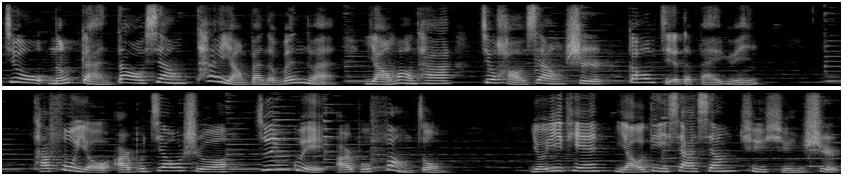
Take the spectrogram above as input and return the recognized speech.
就能感到像太阳般的温暖，仰望他。就好像是高洁的白云，他富有而不骄奢，尊贵而不放纵。有一天，尧帝下乡去巡视，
